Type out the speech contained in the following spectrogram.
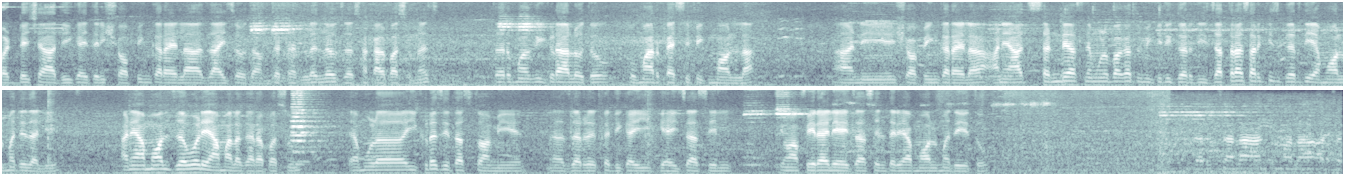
बड्डेच्या आधी काहीतरी शॉपिंग करायला जायचं होतं आमचं ठरलेलं होतं सकाळपासूनच. तर मग इकडं आलो होतो कुमार पॅसिफिक मॉलला आणि शॉपिंग करायला. आणि आज संडे असल्यामुळं बघा तुम्ही किती गर्दी जत्रासारखीच गर्दी या मॉलमध्ये झाली आणि हा मॉल जवळ आहे आम्हाला घरापासून. त्यामुळं इकडंच येत असतो आम्ही. जर कधी काही घ्यायचं असेल किंवा फिरायला यायचं असेल तर ह्या मॉलमध्ये येतो. झाला तुम्हाला आजचा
